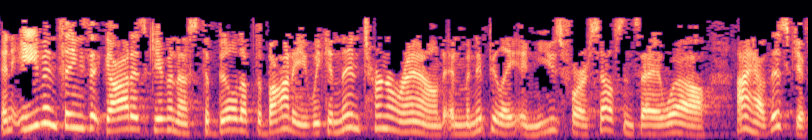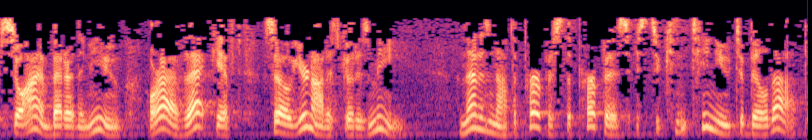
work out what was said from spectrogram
And even things that God has given us to build up the body, we can then turn around and manipulate and use for ourselves and say, well, I have this gift, so I am better than you. Or I have that gift, so you're not as good as me. And that is not the purpose. The purpose is to continue to build up.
